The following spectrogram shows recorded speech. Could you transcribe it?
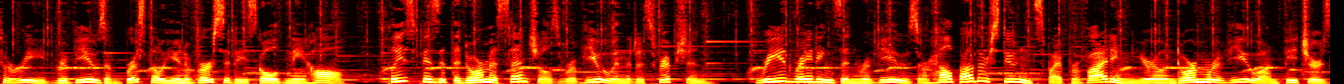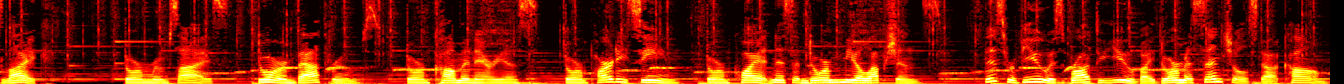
To read reviews of Bristol University's Goldney Hall, please visit the Dorm Essentials review in the description. Read ratings and reviews or help other students by providing your own dorm review on features like dorm room size, dorm bathrooms, dorm common areas, dorm party scene, dorm quietness and dorm meal options. This review is brought to you by DormEssentials.com,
